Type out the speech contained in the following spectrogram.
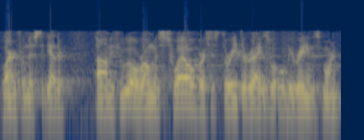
learn from this together. Um, if you will, Romans 12 verses 3 through 8 is what we'll be reading this morning.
